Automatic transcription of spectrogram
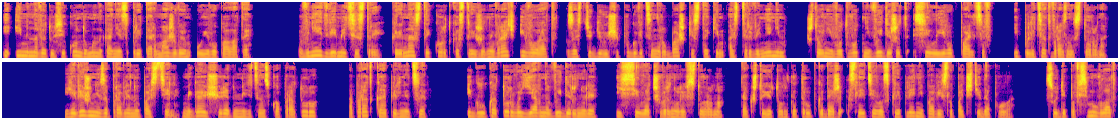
и именно в эту секунду мы, наконец, притормаживаем у его палаты. В ней две медсестры, коренастый, коротко стриженный врач и Влад, застегивающий пуговицы на рубашке с таким остервенением, что они вот-вот не выдержат силы его пальцев и полетят в разные стороны. Я вижу незаправленную постель, мигающую рядом медицинскую аппаратуру, аппарат капельницы, иглу которого явно выдернули и силы отшвырнули в сторону, так что ее тонкая трубка даже слетела с крепления и повисла почти до пола. Судя по всему, Влад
